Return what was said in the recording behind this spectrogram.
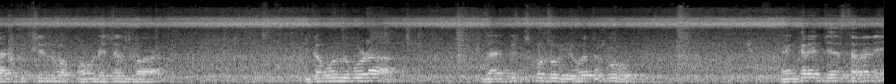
జరిపించింది మా ఫౌండేషన్ ద్వారా. ఇక ముందు కూడా జరిపించుకుంటూ యువతకు ఎంకరేజ్ చేస్తారని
